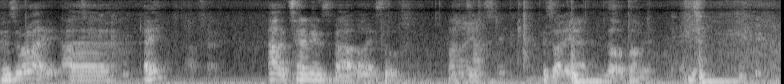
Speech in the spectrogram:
it was alright. Uh, hey, out of ten, it was about like sort of Fantastic. It was like yeah, a lot of bumming.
